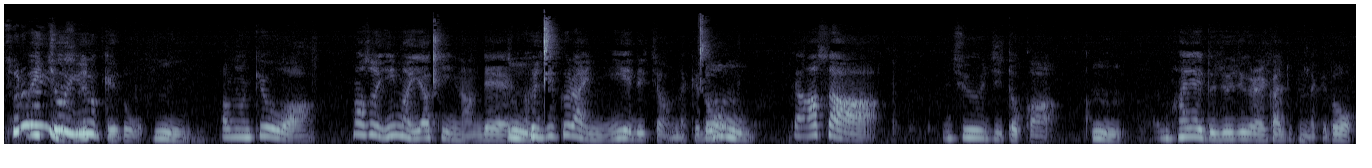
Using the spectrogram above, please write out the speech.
それは一応ね言うけどうん。あの今日はまあそれ今夜勤なんで、うん。9時くらいに家出ちゃうんだけど、うん。で朝10時とかうん。早いと10時ぐらいに帰ってくるんだけど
